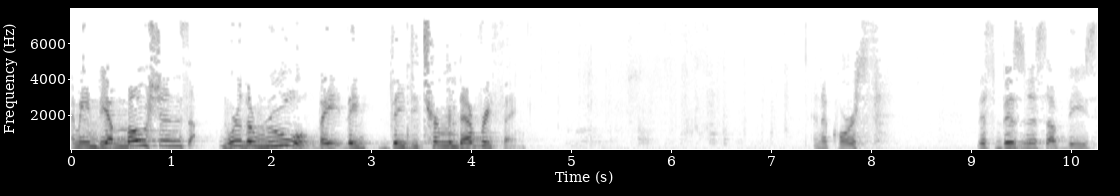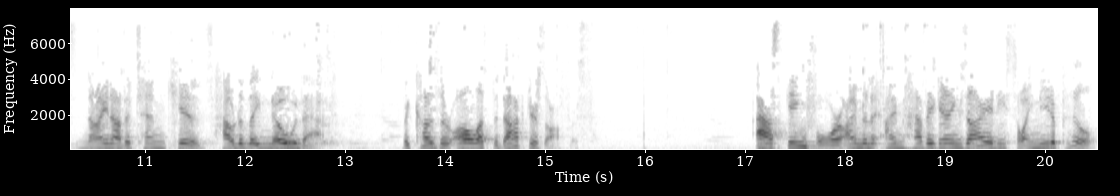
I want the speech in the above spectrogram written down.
I mean, the emotions were the rule. They, they, they determined everything. And of course, this business of these nine out of ten kids, how do they know that? Because they're all at the doctor's office asking for, I'm, an, I'm having anxiety, so I need a pill.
